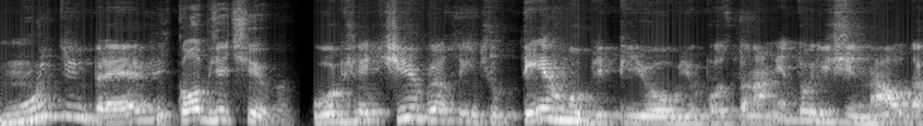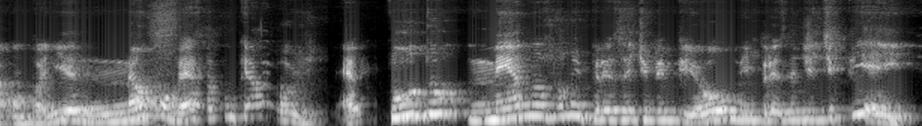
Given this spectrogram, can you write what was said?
Muito em breve. E qual o objetivo? O objetivo é o seguinte: o termo BPO e o posicionamento original da companhia não conversa com o que ela é hoje. Ela é tudo menos uma empresa de BPO, uma empresa de TPA.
